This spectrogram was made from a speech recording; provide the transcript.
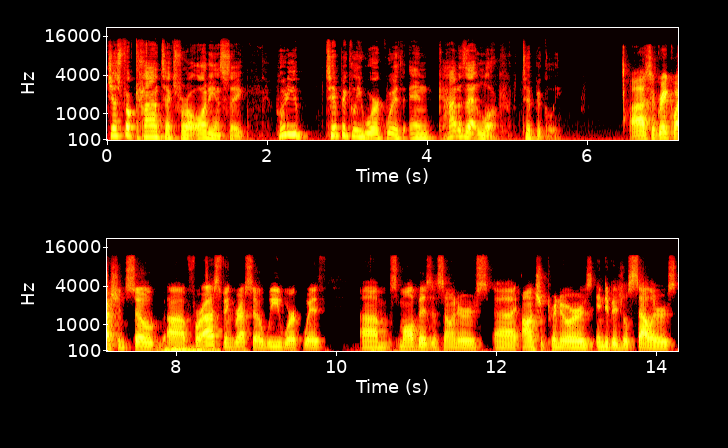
just for context, for our audience sake, who do you typically work with and how does that look typically? Uh, it's a great question. So, uh, for us, Vengreso, we work with um, small business owners, uh, entrepreneurs, individual sellers,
